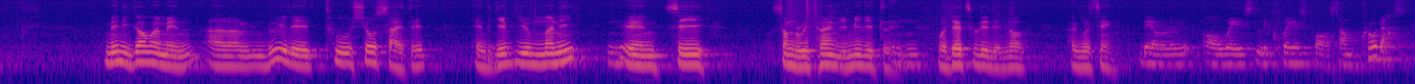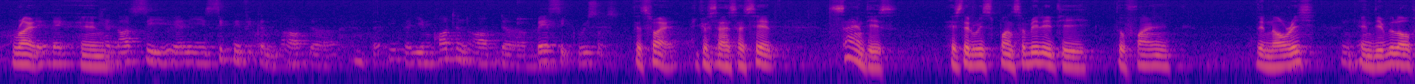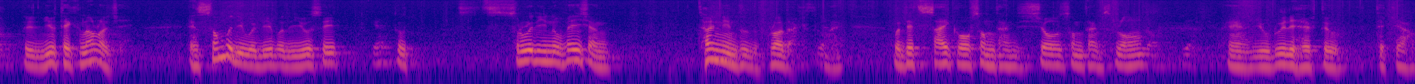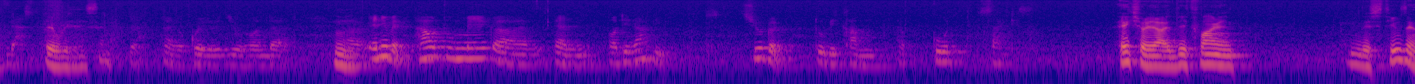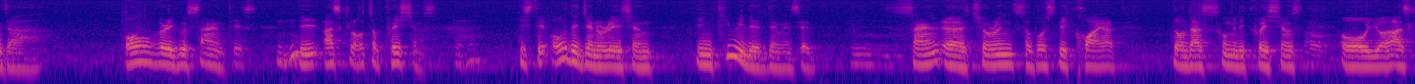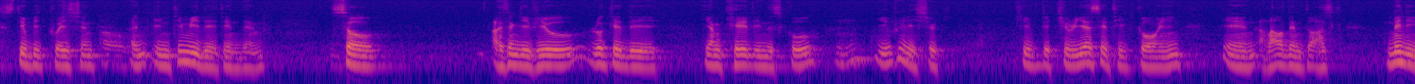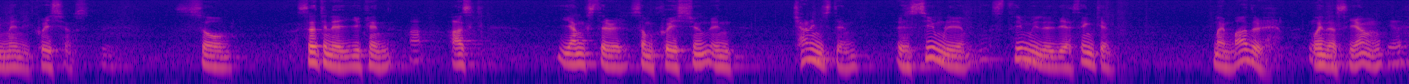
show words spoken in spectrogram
Many governments are really too short-sighted and give you money Mhm. and see some return immediately. Mhm. But that's really not a good thing. They al- always request for some products. Right. They, they cannot see any significance of the, the, the importance of the basic resource. that's right. Because as I said, scientists has the responsibility to find the knowledge Mhm. and develop the new technology. And somebody will be able to use it Yeah. to, through the innovation, turn into the product. Yeah. Right? But that cycle sometimes short, sometimes long, yeah, and you really have to take care of that's, everything. yeah, I agree with you on that. Mm. Uh, anyway, how to make uh, an ordinary children to become a good scientist? Actually, I did find the students are all very good scientists. Mhm. They ask lots of questions. Uh-huh. It's the older generation intimidate them and said, Mm. Uh, children supposed to be quiet, don't ask so many questions, Oh. or you ask stupid questions Oh. and intimidating them. So I think if you look at the young kid in the school, Mhm. you really should keep the curiosity going and allow them to ask many, many questions. Mm. So certainly you can ask youngsters some question and challenge them and stimulate, stimulate their thinking. My mother, when I was young, Yeah.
